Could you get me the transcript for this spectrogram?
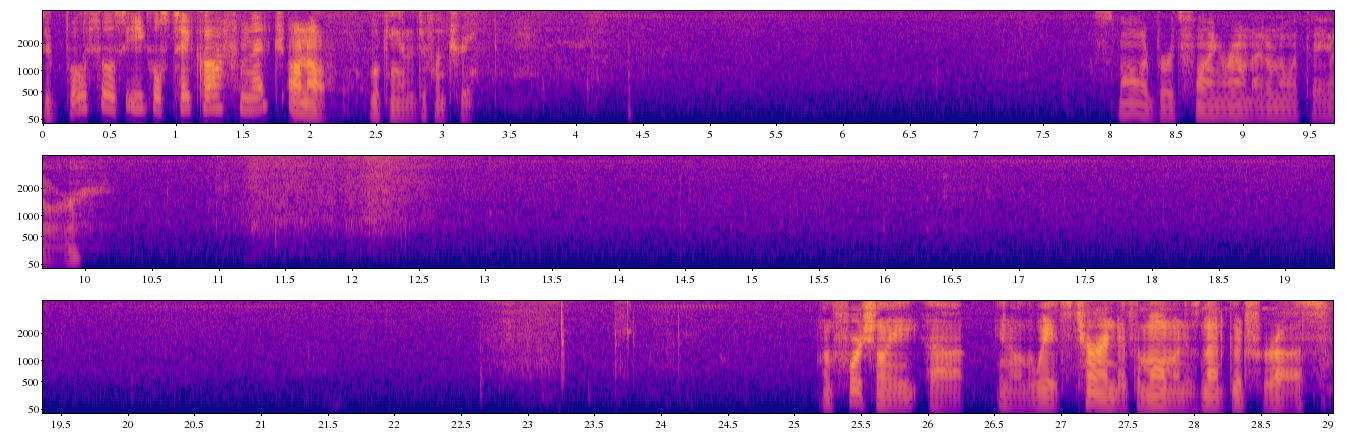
Did both those eagles take off from that? Oh no, looking at a different tree. Smaller birds flying around, I don't know what they are. Unfortunately, uh, you know, the way it's turned at the moment is not good for us.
